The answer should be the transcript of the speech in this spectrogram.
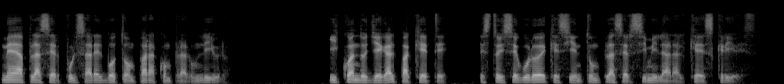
Me da placer pulsar el botón para comprar un libro. Y cuando llega el paquete, estoy seguro de que siento un placer similar al que describes.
